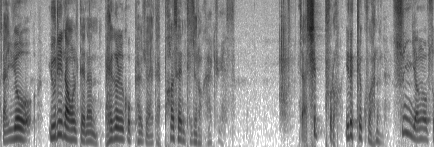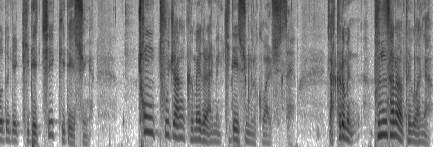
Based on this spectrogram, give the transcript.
자, 요 율이 나올 때는 100을 곱해줘야 돼. 퍼센티지로 가기 위해서. 자, 10% 이렇게 구하는 거예요. 순영업소득의 기대치, 기대 수익률. 총 투자한 금액을 알면 기대 수익률 구할 수 있어요. 자, 그러면 분산은 어떻게 구하냐?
